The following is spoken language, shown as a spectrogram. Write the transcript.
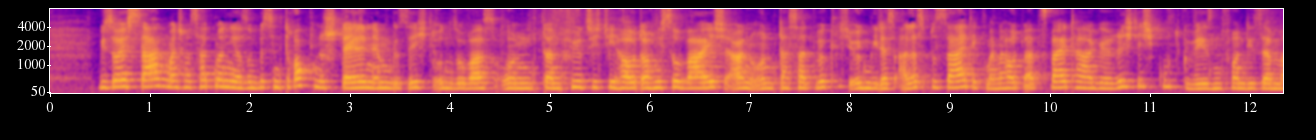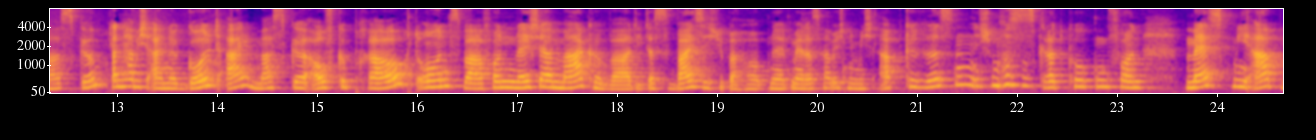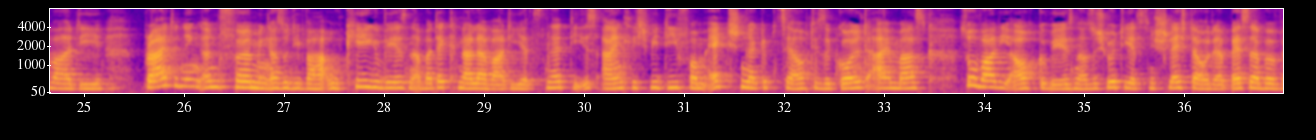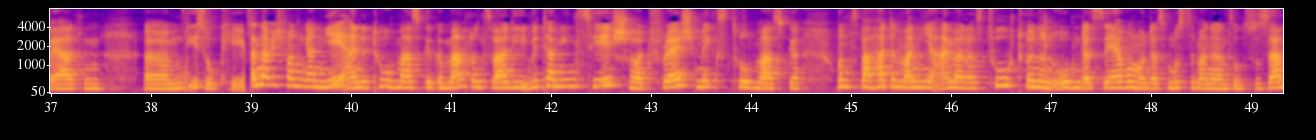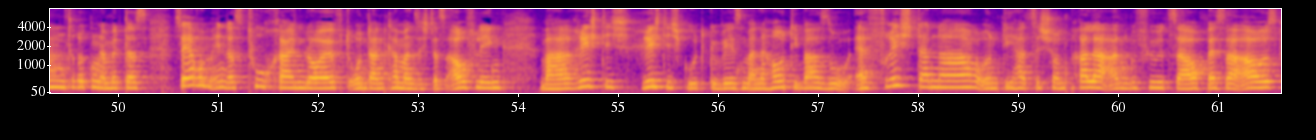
wie soll ich sagen, manchmal hat man ja so ein bisschen trockene Stellen im Gesicht und sowas und dann fühlt sich die Haut auch nicht so weich an und das hat wirklich irgendwie das alles beseitigt. Meine Haut war zwei Tage richtig gut gewesen von dieser Maske. Dann habe ich eine Gold Eye Maske aufgebraucht und zwar von welcher Marke war die? Das weiß ich überhaupt nicht mehr. Das habe ich nämlich abgerissen. Ich muss es gerade gucken. Von Mask Me Up war die. Brightening and Firming, also die war okay gewesen, aber der Knaller war die jetzt nicht. Die ist eigentlich wie die vom Action, da gibt es ja auch diese Gold Eye Mask. So war die auch gewesen. Also ich würde die jetzt nicht schlechter oder besser bewerten. Ähm, die ist okay. Dann habe ich von Garnier eine Tuchmaske gemacht und zwar die Vitamin C Shot Fresh Mix Tuchmaske. Und zwar hatte man hier einmal das Tuch drin und oben das Serum und das musste man dann so zusammendrücken, damit das Serum in das Tuch reinläuft und dann kann man sich das auflegen. War richtig, richtig gut gewesen. Meine Haut, die war so erfrischt danach und die hat sich schon praller angefühlt, sah auch besser aus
